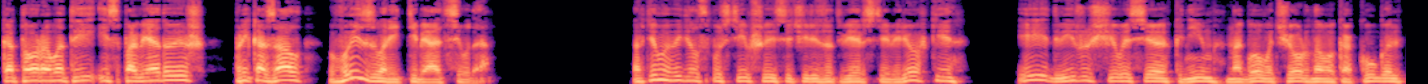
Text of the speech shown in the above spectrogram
которого ты исповедуешь, приказал вызволить тебя отсюда. Артем увидел спустившиеся через отверстие веревки и движущегося к ним ногого черного, как уголь,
